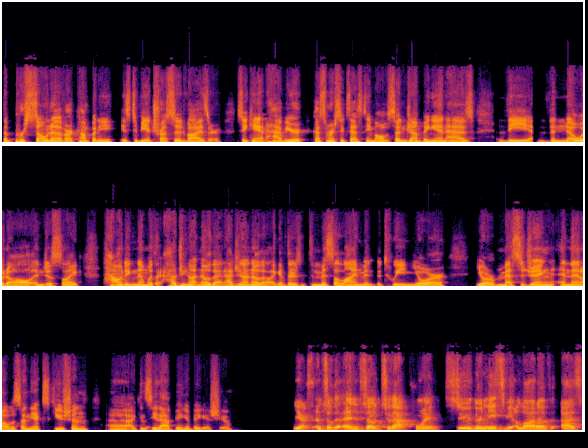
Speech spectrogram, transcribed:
the persona of our company is to be a trusted advisor. So you can't have your customer success team all of a sudden jumping in as the the know-it-all and just like hounding them with like how'd you not know that? How'd you not know that? Like if there's misalignment between your your messaging and then all of a sudden the execution uh, i can see that being a big issue Yes, and so the, and so to that point, Stu, there needs to be a lot of as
